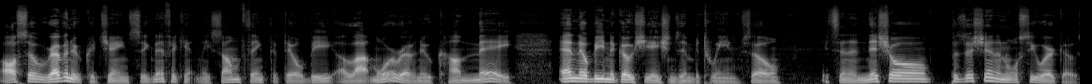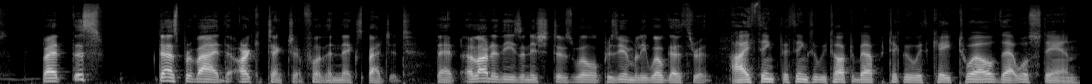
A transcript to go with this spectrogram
Also, revenue could change significantly. Some think that there will be a lot more revenue come May, and there'll be negotiations in between. So it's an initial position, and we'll see where it goes. But this does provide the architecture for the next budget that a lot of these initiatives will presumably will go through. I think the things that we talked about, particularly with K-12, that will stand.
